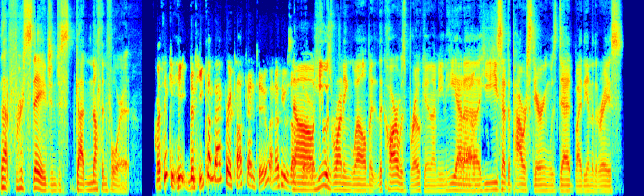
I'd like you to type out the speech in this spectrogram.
that first stage and just got nothing for it. I think he did. He come back for a top ten too. I know he was up No, he was running well, but the car was broken. I mean, he had a he, he said the power steering was dead by the end of the race,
